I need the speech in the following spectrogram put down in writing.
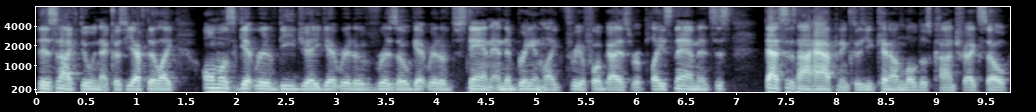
they're not doing that because you have to like almost get rid of DJ, get rid of Rizzo, get rid of Stan, and then bring in like three or four guys to replace them. And it's just, that's just not happening because you can unload those contracts. So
